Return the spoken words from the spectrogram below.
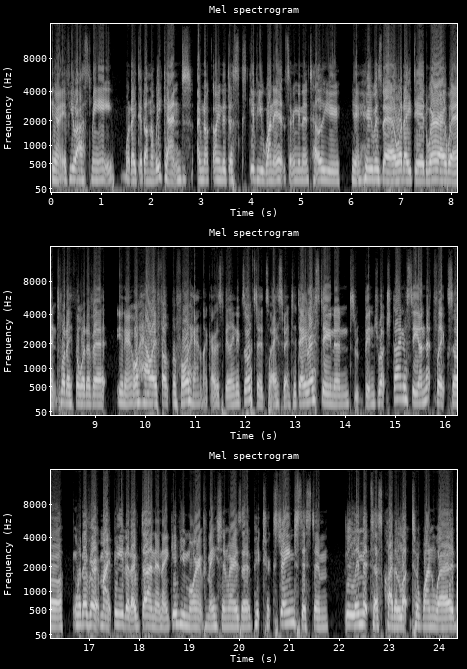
you know, if you asked me what I did on the weekend, I'm not going to just give you one answer. I'm going to tell you you know, who was there, what I did, where I went, what I thought of it, you know, or how I felt beforehand. Like I was feeling exhausted. So I spent a day resting and binge watched Dynasty on Netflix or whatever it might be that I've done. And I give you more information. Whereas a picture exchange system limits us quite a lot to one word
